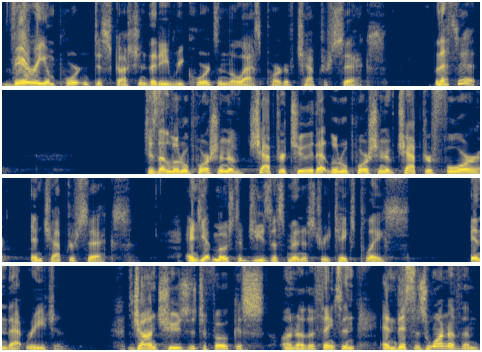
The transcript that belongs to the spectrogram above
very important discussion that he records in the last part of chapter 6. But that's it. Just that little portion of chapter two, that little portion of chapter four and chapter six. And yet most of Jesus' ministry takes place in that region. John chooses to focus on other things. And, and this is one of them.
